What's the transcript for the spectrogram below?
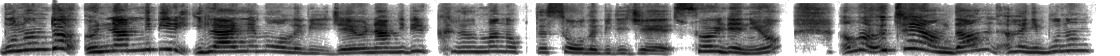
Bunun da önemli bir ilerleme olabileceği, önemli bir kırılma noktası olabileceği söyleniyor. Ama öte yandan hani bunun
